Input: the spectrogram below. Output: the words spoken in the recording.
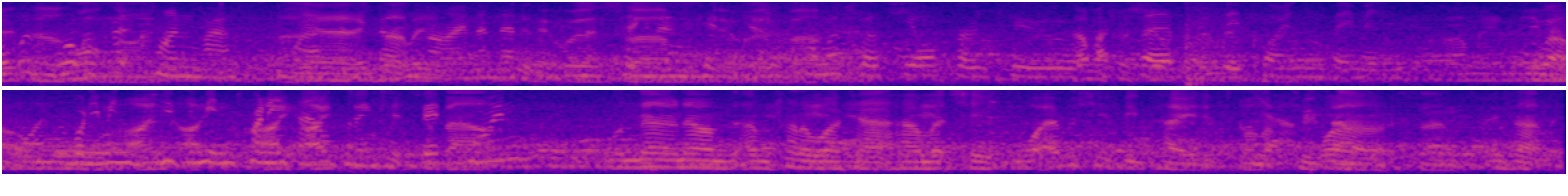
What was, what was Bitcoin worth Yeah, in exactly. 2009 and then It was, taken um, it was. How much was she offered to accept Bitcoin payments? Well, what do you mean? I- you I- mean 20,000 I think it's about- Bitcoin? Well, no, no, I'm, I'm trying to work out how much she. Whatever she'd be paid, it's gone up Yeah. 2,000%. Exactly.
